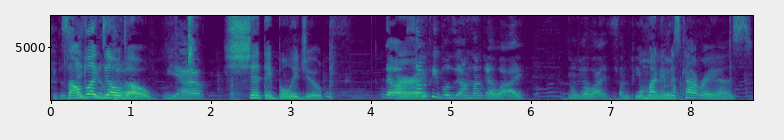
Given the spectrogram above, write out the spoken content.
People Sounds like dildo. Yeah. Shit, they bullied you. No, some people do. I'm not gonna lie. I'm not gonna lie. Some people. Well, my name is Kat Reyes,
